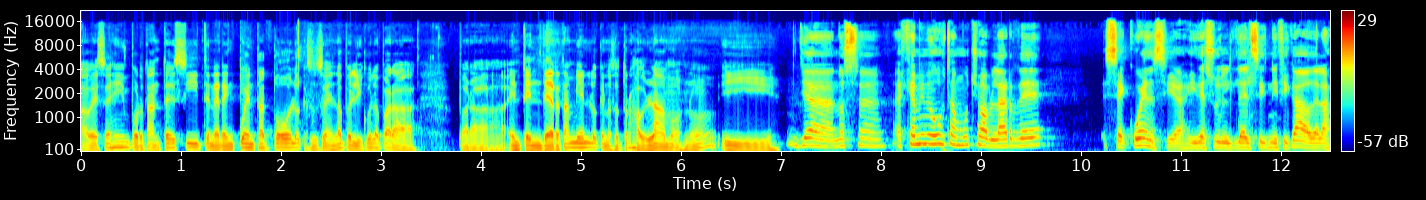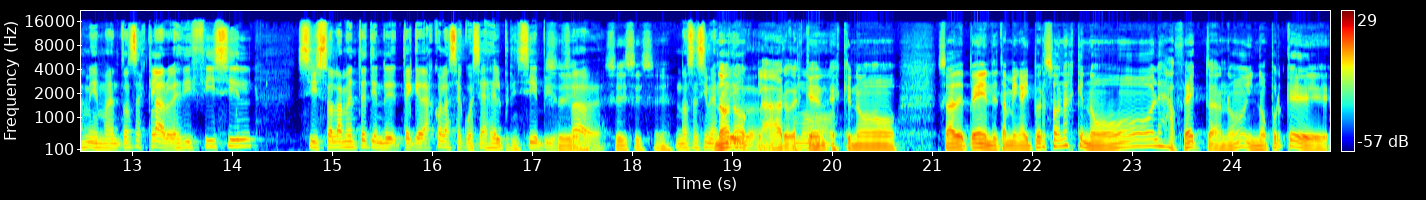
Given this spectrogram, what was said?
A veces es importante sí tener en cuenta todo lo que sucede en la película para, para entender también lo que nosotros hablamos, ¿no? Y Ya, no sé. Es que a mí me gusta mucho hablar de secuencias y de su- del significado de las mismas. Entonces, claro, es difícil si solamente tiende- te quedas con las secuencias del principio, sí, ¿sabes? sí, sí, sí. No sé si me No, explico. no, claro, es, como- que, es que no, o sea, depende. También hay personas que no les afecta, ¿no? Y no porque,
